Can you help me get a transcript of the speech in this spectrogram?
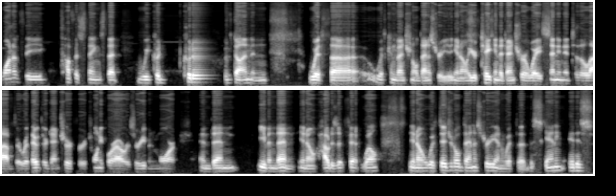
one of the toughest things that we could could have done and with uh, with conventional dentistry. You know, you're taking the denture away, sending it to the lab. They're without their denture for 24 hours or even more, and then even then, you know, how does it fit? Well, you know, with digital dentistry and with the, the scanning, it is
